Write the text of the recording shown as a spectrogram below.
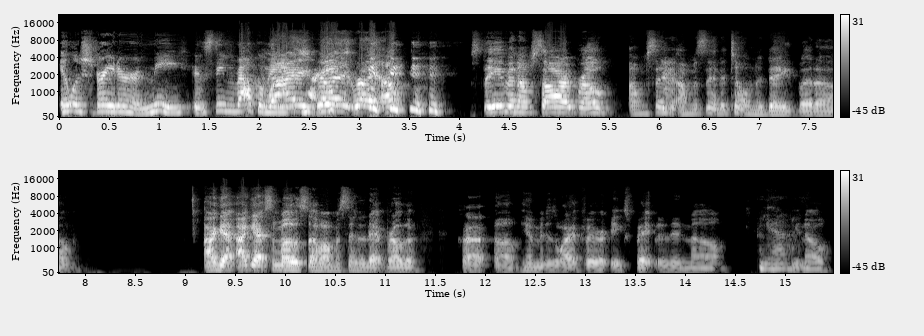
illustrator and me, Steven Malcolm. Right, right, right. I'm, Steven, I'm sorry, bro. I'm sending. I'm gonna send it to him today, but um, I got I got some other stuff I'm gonna send to that brother. Um, him and his wife are expecting, and um, Yeah. You know,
